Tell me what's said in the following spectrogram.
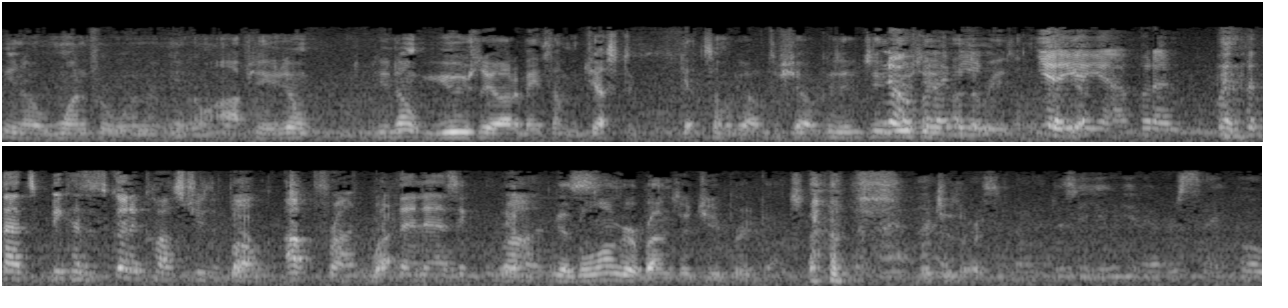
you know one for one you know option. You don't you don't usually automate something just to get somebody off the show because it's No, usually but I other mean, reasons. yeah, yeah, yeah. But I'm, but, but that's because it's going to cost you the bulk up front, but Right. then as it Yeah, runs, yeah, the longer it runs, the cheaper it gets, which is I worth. question about it. Does a union ever say, "Oh,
